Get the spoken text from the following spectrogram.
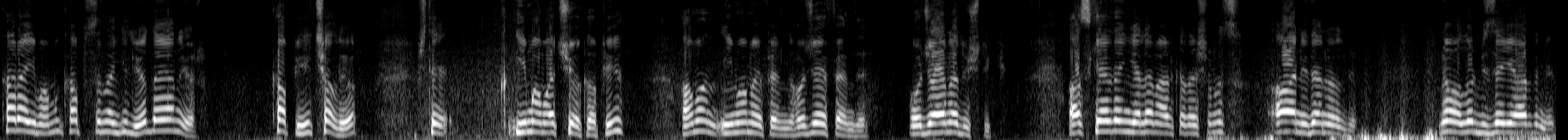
Kara imamın kapısına gidiyor, dayanıyor. Kapıyı çalıyor. İşte imam açıyor kapıyı. Aman imam efendi, hoca efendi, ocağına düştük. Askerden gelen arkadaşımız aniden öldü. Ne olur bize yardım et.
